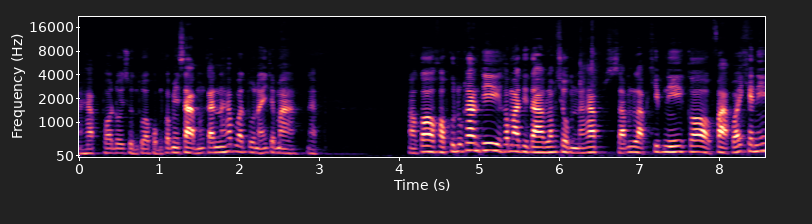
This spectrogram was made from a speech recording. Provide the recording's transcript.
นะครับ เพราะโดยส่วนตัวผมก็ไม่ทราบเหมือนกันนะครับ ว่าตัวไหนจะมานะครับ เอาก็ขอบคุณทุกท่านที่เข้ามาติดตามรับชมนะครับสำหรับคลิปนี้ก็ฝากไว้แค่นี้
